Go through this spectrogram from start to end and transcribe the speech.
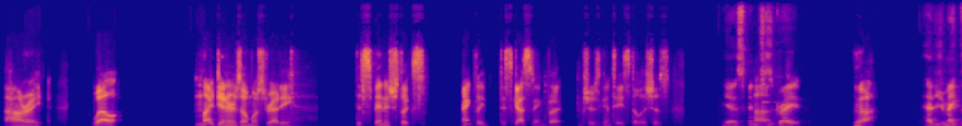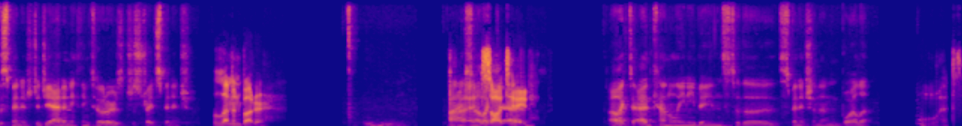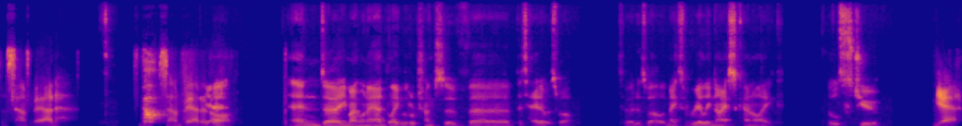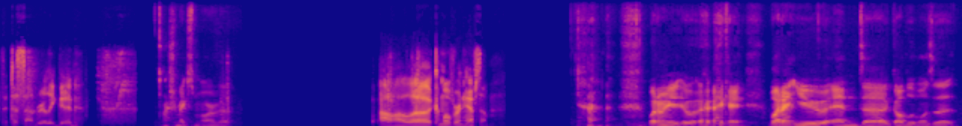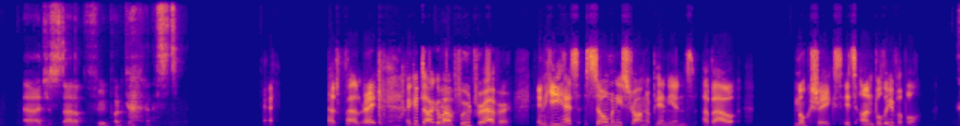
All right. Well, my dinner's almost ready. The spinach looks frankly disgusting, but I'm sure it's going to taste delicious. Yeah, spinach uh, is great. Yeah. How did you make the spinach? Did you add anything to it, or is it just straight spinach? Lemon butter. Ooh. Uh, nice. Uh, and like sauteed. I like to add cannellini beans to the spinach and then boil it. Ooh, that doesn't sound bad. Doesn't sound bad at yeah. all. And uh, you might want to add like little chunks of uh, potato as well to it as well. It makes a really nice kind of like little stew. Yeah, that does sound really good. I should make some more of it. I'll uh, come over and have some. Why don't you? Okay, why don't you and uh, Goblin was it uh, just start up the food podcast? That's about right. I could talk about food forever, and he has so many strong opinions about milkshakes. It's unbelievable.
